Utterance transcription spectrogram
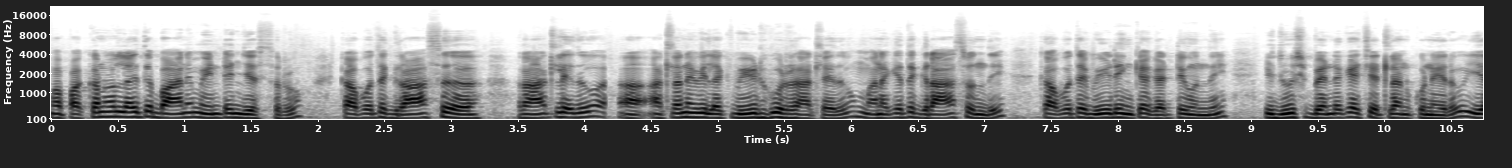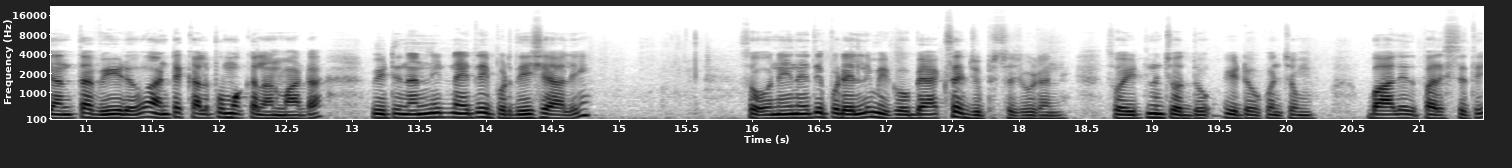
మా పక్కన వాళ్ళు అయితే బాగానే మెయింటైన్ చేస్తారు. కాకపోతే గ్రాస్ రావట్లేదు. అట్లనే వీళ్ళకి వీడు కూడా రావట్లేదు. మనకైతే గ్రాస్ ఉంది. కాకపోతే వీడు ఇంకా గట్టి ఉంది. ఇది చూసి బెండకాయ చెట్లు అనుకున్నారు ఇదంతా వీడు అంటే కలుపు మొక్కలు అనమాట వీటిని అన్నిటిని అయితే ఇప్పుడు తీసేయాలి. సో నేనైతే ఇప్పుడు వెళ్ళి మీకు బ్యాక్ సైడ్ చూపిస్తా చూడండి. సో ఇటు నుంచి వద్దు ఇటు కొంచెం బాగాలేదు పరిస్థితి.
